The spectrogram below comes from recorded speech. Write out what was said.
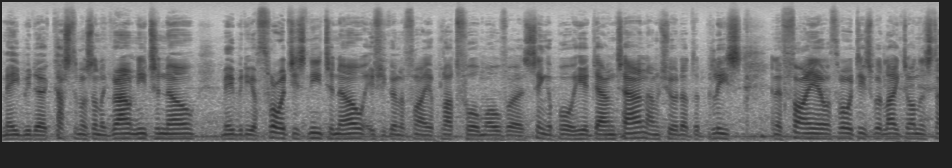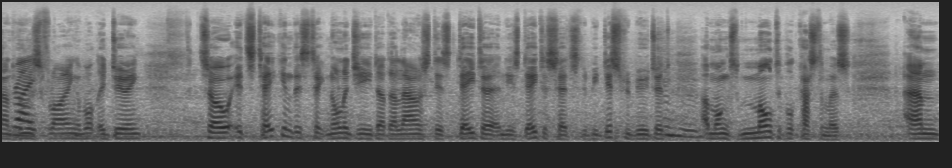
maybe the customers on the ground need to know, maybe the authorities need to know. If you're going to fly a platform over Singapore here downtown, I'm sure that the police and the fire authorities would like to understand Right. who's flying and what they're doing. So it's taken this technology that allows this data and these data sets to be distributed mm-hmm. amongst multiple customers. And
